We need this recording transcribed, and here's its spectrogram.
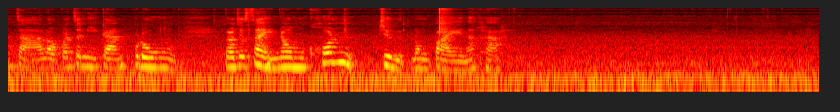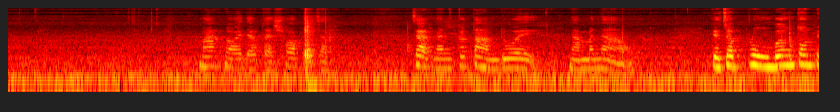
นะจ๊ะ เราก็จะมีการปรุง เราจะใส่นมข้นจืดลงไปนะคะ มากน้อยแล้วแต่ชอบเลยจ้ะ จากนั้นก็ตามด้วยน้ำมะนาว เดี๋ยวจะปรุงเบื้องต้นไป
